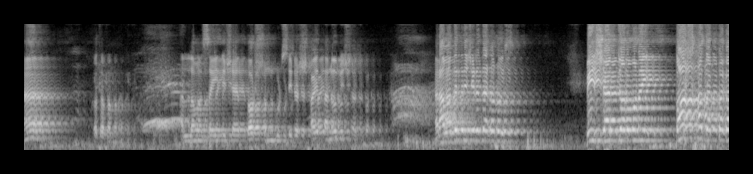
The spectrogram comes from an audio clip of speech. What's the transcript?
হ্যাঁ? কথা বলো দর্শন করছে, এটা শয়তানও আর আমাদের দেশে দেখানো জন্ম নাই, দশ হাজার টাকা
